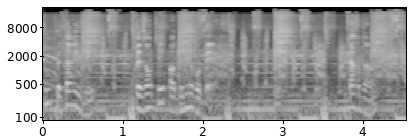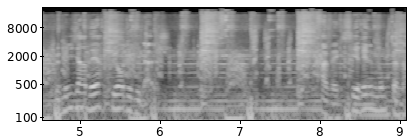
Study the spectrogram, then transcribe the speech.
Tout peut arriver, présenté par Denis Robert. Cardin, le milliardaire tueur de village. Avec Cyril Montana.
